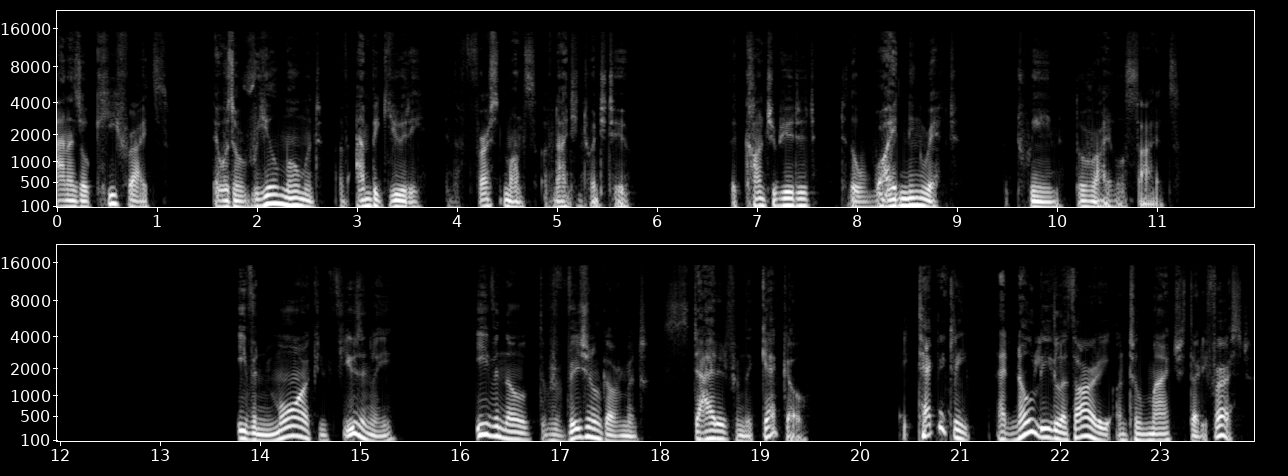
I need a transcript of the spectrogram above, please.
And as O'Keefe writes, there was a real moment of ambiguity in the first months of 1922 that contributed to the widening rift between the rival sides. Even more confusingly, even though the provisional government started from the get go, they technically had no legal authority until March 31st,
